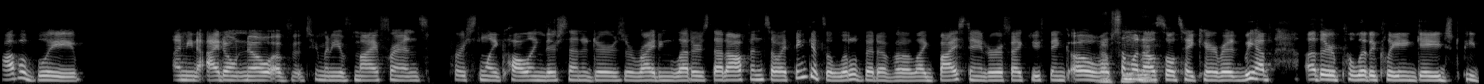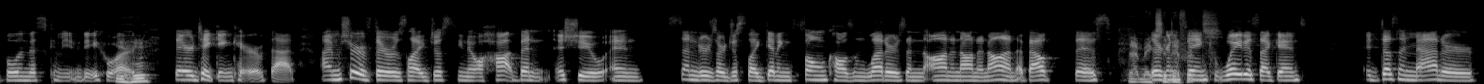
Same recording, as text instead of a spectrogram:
probably, I mean, I don't know of too many of my friends personally calling their senators or writing letters that often. So I think it's a little bit of a like bystander effect. You think, oh, well, someone else will take care of it. We have other politically engaged people in this community who are Mhm. they're taking care of that. I'm sure if there was like just, you know, a hot button issue and senators are just like getting phone calls and letters and on and on and on about this, That makes they're going to think, wait a second, it doesn't matter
